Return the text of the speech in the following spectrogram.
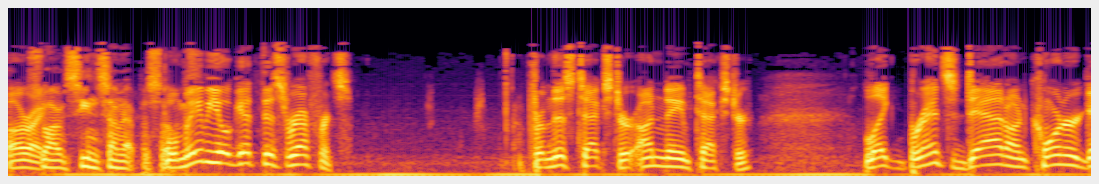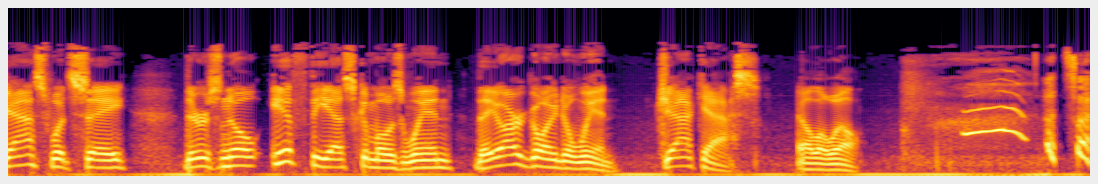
All right. So I've seen some episodes. Well, maybe you'll get this reference from this texter, unnamed texter. Like Brent's dad on Corner Gas would say, there's no if the Eskimos win, they are going to win. Jackass. LOL. That's a,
